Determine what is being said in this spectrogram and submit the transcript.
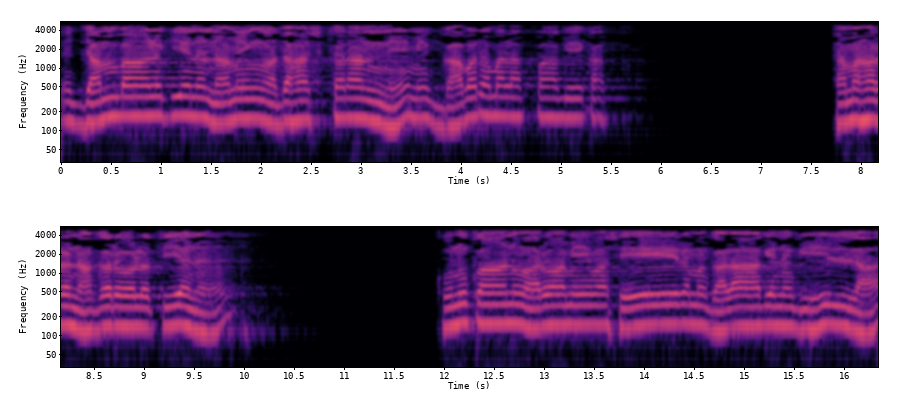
ජම්බාල කියන නමෙන් අදහස් කරන්නේ මේ ගවර මලක් වාගේ එකක්. සමහර නගරවල තියෙන කුණුකාණු අරවා මේවා සේරම ගලාගෙන ගිහිල්ලා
